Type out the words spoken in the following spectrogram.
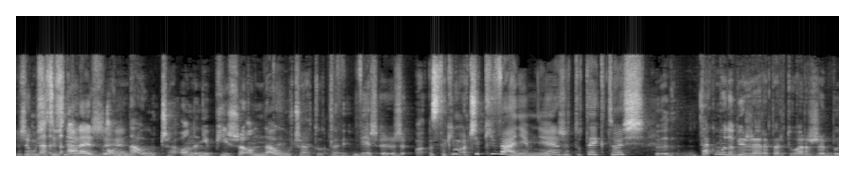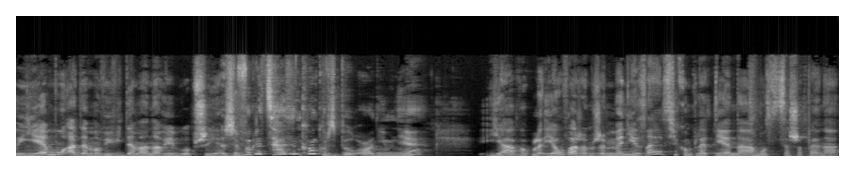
że mu się Na- coś no, należy. On, on naucza. On nie pisze, on naucza tutaj. Wiesz, że, z takim oczekiwaniem, nie? Że tutaj ktoś, Tak mu dobierze repertuar, żeby jemu, Adamowi Widemanowi było przyjemnie. że w ogóle cały ten konkurs był o nim, nie? Ja w ogóle, ja uważam, że my nie znając się kompletnie na muzyce Chopina,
